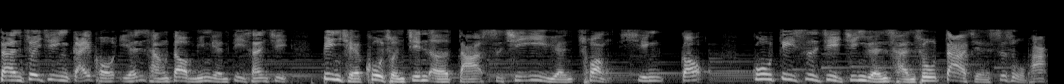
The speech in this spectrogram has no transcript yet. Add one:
但最近改口延长到明年第三季，并且库存金额达十七亿元创新高，估第四季晶圆产出大减四十五趴。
